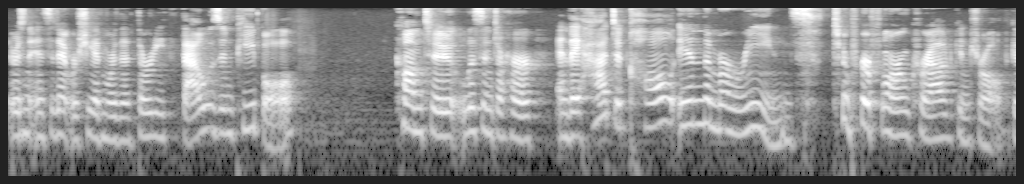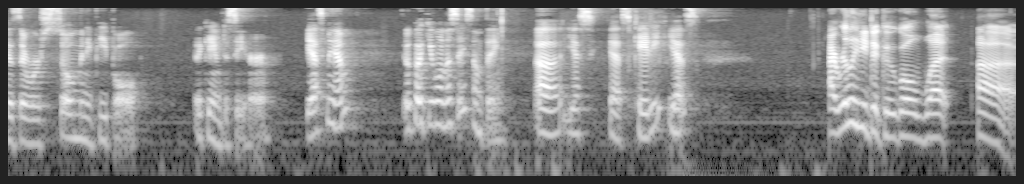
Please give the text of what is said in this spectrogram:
there was an incident where she had more than 30,000 people come to listen to her, and they had to call in the Marines to perform crowd control because there were so many people that came to see her. Yes, ma'am? You look like you want to say something. Uh, yes, yes. Katy, yes. I really need to Google what uh,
